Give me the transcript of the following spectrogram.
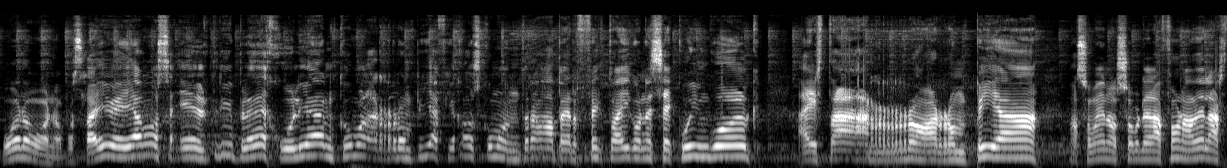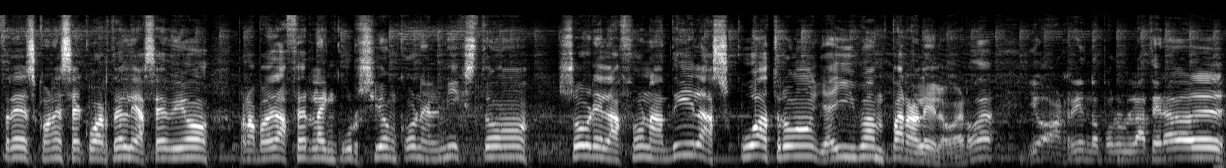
Bueno, bueno, pues ahí veíamos el triple de Julián, cómo la rompía, fijaos cómo entraba perfecto ahí con ese Queen Walk, ahí está, rompía más o menos sobre la zona de las tres con ese cuartel de asedio para poder hacer la incursión con el mixto sobre la zona de las cuatro y ahí iba en paralelo, ¿verdad? Iba riendo por un lateral,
